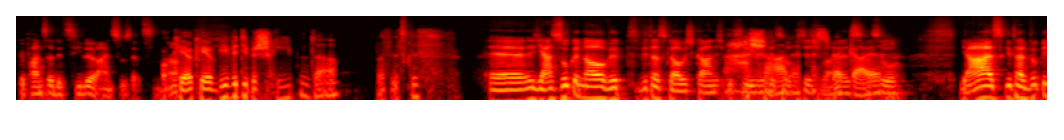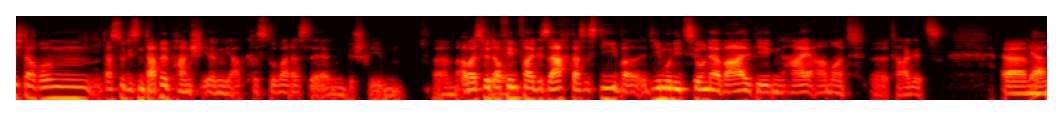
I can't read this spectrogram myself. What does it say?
gepanzerte Ziele einzusetzen. Ne? Okay, okay. Wie wird die beschrieben da? Was ist das? Äh, ja, so genau wird, wird das, glaube ich, gar nicht Ah, beschrieben, wenn ich jetzt schade, das weiß. geil. Also, ja, es geht halt wirklich darum, dass du diesen Double Punch irgendwie abkriegst. So war das da irgendwie beschrieben. Ähm, aber es wird auf jeden Fall gesagt, das ist die, die Munition der Wahl gegen High Armored äh, Targets. Ähm, Ja.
